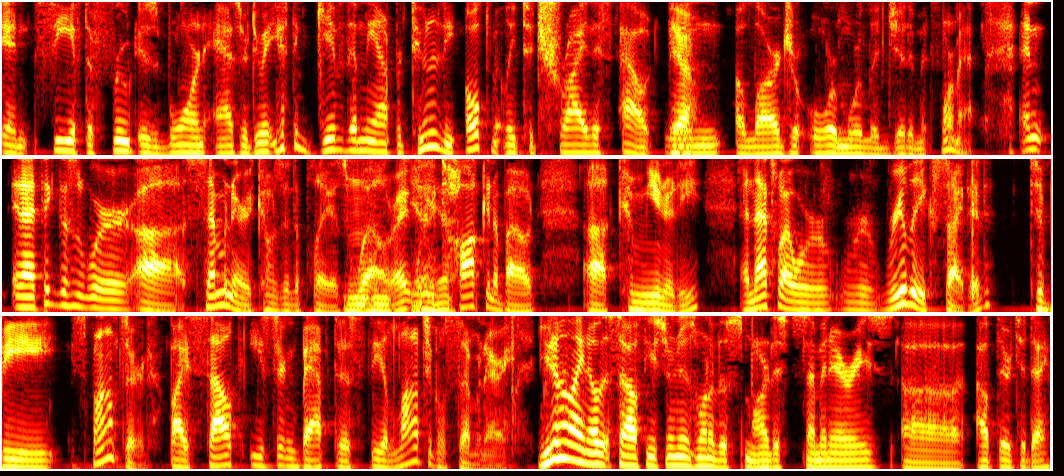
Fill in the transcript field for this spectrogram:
and see if the fruit is born as they're doing it. You have to give them the opportunity ultimately to try this out Yeah. in a larger or more legitimate format. And and I think this is where uh, seminary comes into play as well, Mhm. right? Yeah, when you're yeah. talking about uh, community, and that's why we're we're really excited to be sponsored by Southeastern Baptist Theological Seminary. You know how I know that Southeastern is one of the smartest seminaries uh, out there today?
